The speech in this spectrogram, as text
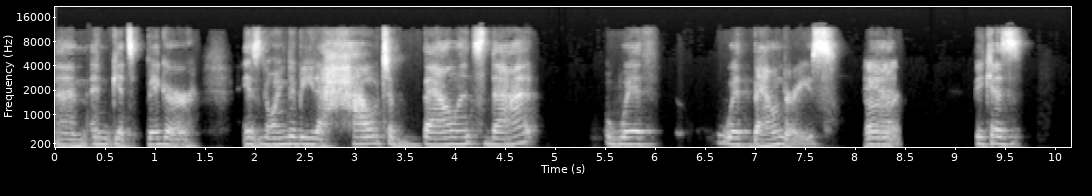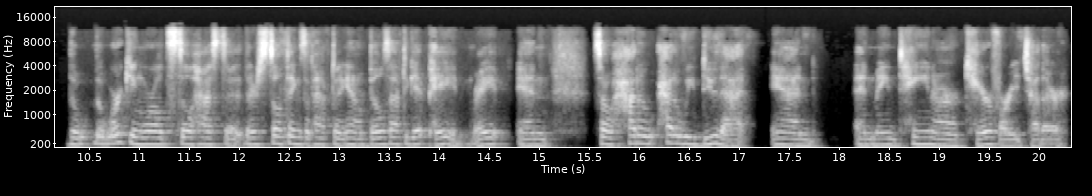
um, and gets bigger is going to be to how to balance that with with boundaries. Totally. and because the the working world still has to there's still things that have to you know bills have to get paid right? And so how do how do we do that and and maintain our care for each other?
